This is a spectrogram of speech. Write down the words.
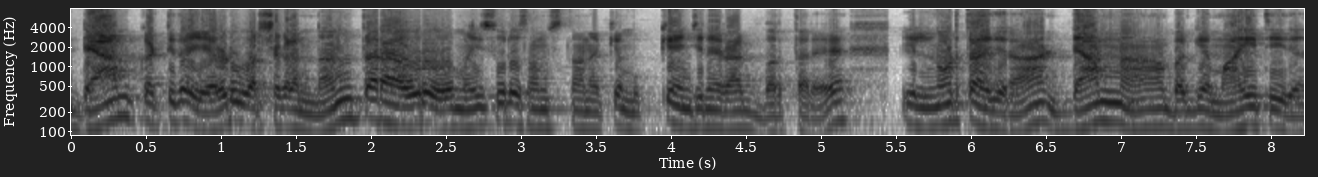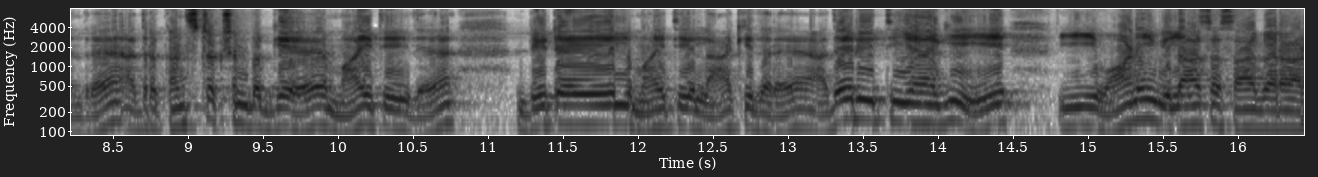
ಡ್ಯಾಮ್ ಕಟ್ಟಿದ ಎರಡು ವರ್ಷಗಳ ನಂತರ ಅವರು ಮೈಸೂರು ಸಂಸ್ಥಾನಕ್ಕೆ ಮುಖ್ಯ ಇಂಜಿನಿಯರ್ ಆಗಿ ಬರ್ತಾರೆ. ಇಲ್ಲಿ ನೋಡ್ತಾ ಇದ್ದೀರಾ, ಡ್ಯಾಮ್ನ ಬಗ್ಗೆ ಮಾಹಿತಿ ಇದೆ ಅಂದ್ರೆ, ಅದರ ಕನ್ಸ್ಟ್ರಕ್ಷನ್ ಬಗ್ಗೆ ಮಾಹಿತಿ ಇದೆ. ಡೀಟೇಲ್ ಮಾಹಿತಿ ಇಲ್ಲಿ ಹಾಕಿದ್ದಾರೆ. ಅದೇ ರೀತಿಯಾಗಿ ಈ ವಾಣಿ ವಿಲಾಸ ಸಾಗರ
